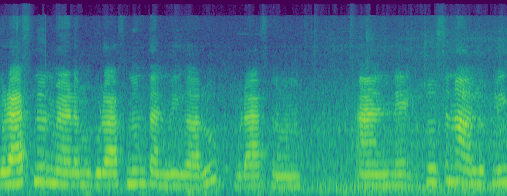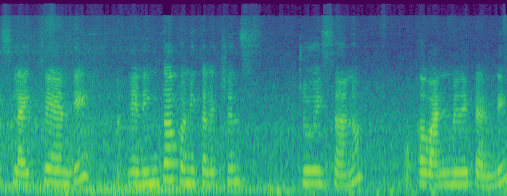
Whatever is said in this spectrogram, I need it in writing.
Good afternoon madam good afternoon Tanvi గారు. గుడ్ ఆఫ్టర్నూన్ అండ్ చూసిన వాళ్ళు ప్లీజ్ లైక్ చేయండి. నేను ఇంకా కొన్ని కలెక్షన్స్ చూపిస్తాను. ఒక వన్ మినిట్ అండి.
